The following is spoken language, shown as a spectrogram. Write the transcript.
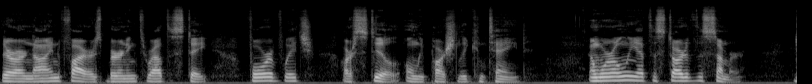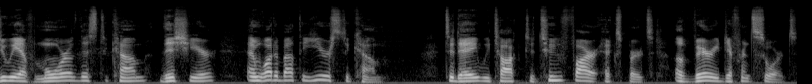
there are nine fires burning throughout the state, four of which are still only partially contained. And we're only at the start of the summer. Do we have more of this to come this year and what about the years to come? Today, we talk to two fire experts of very different sorts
